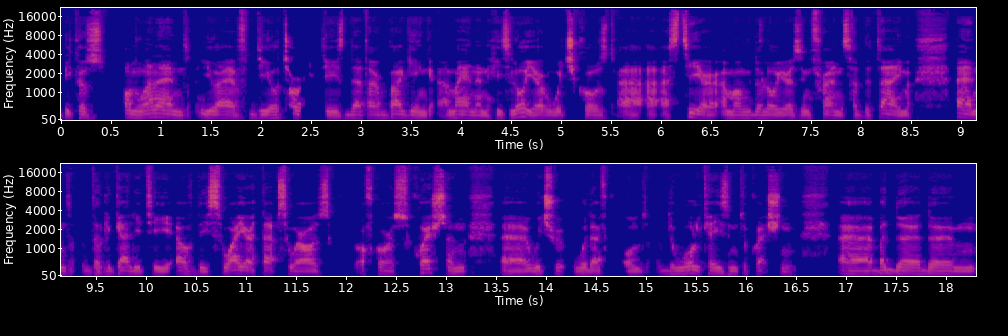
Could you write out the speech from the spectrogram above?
because on one end you have the authorities that are bugging a man and his lawyer, which caused a, a, stir among the lawyers in France at the time, and the legality of these wiretaps was of course, question, uh, which would have called the whole case into question. Uh, but the, the,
